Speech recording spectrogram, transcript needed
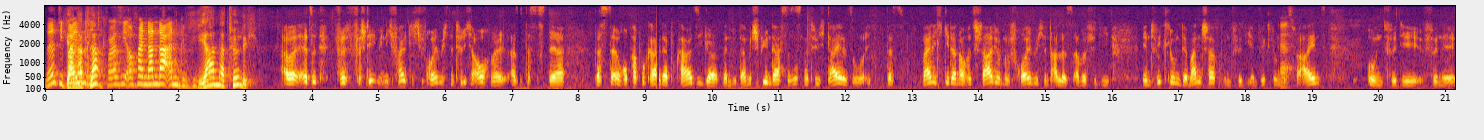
Ne? Die Ja, beiden sind quasi aufeinander angewiesen. ja, natürlich. Aber also ver versteht mich nicht falsch, ich freue mich natürlich auch, weil also das ist der das ist der Europapokal der Pokalsieger. Wenn du damit spielen darfst, das ist natürlich geil. So, ich das meine, ich gehe dann auch ins Stadion und freue mich und alles. Aber für die Entwicklung der Mannschaft und für die Entwicklung Ja. des Vereins und für die für eine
